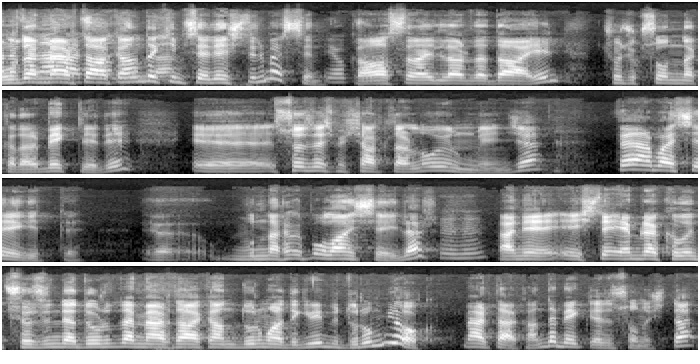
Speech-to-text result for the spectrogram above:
Burada Mert Hakan'ı da kimse eleştirmezsin. yok. Galatasaraylılar da dahil çocuk sonuna kadar bekledi. Ee, sözleşme şartlarına uyulmayınca Fenerbahçe'ye gitti. E, Bunlar hep olan şeyler. Hani işte Emre Kılınç sözünde durdu da Mert Hakan durmadı gibi bir durum yok. Mert Hakan da bekledi sonuçta.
